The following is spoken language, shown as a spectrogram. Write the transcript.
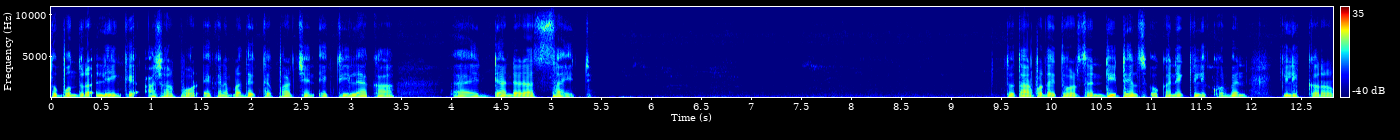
তো বন্ধুরা লিঙ্কে আসার পর এখানে আপনারা দেখতে পাচ্ছেন একটি লেখা ড্যান্ডারাস সাইট তো তারপর দেখতে পাচ্ছেন ডিটেলস ওখানে ক্লিক করবেন। ক্লিক করার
